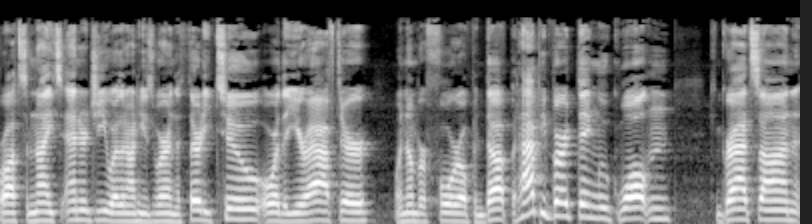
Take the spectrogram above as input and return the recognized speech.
brought some nice energy, whether or not he was wearing the 32 or the year after when number four opened up. But happy birthday, Luke Walton. Congrats on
